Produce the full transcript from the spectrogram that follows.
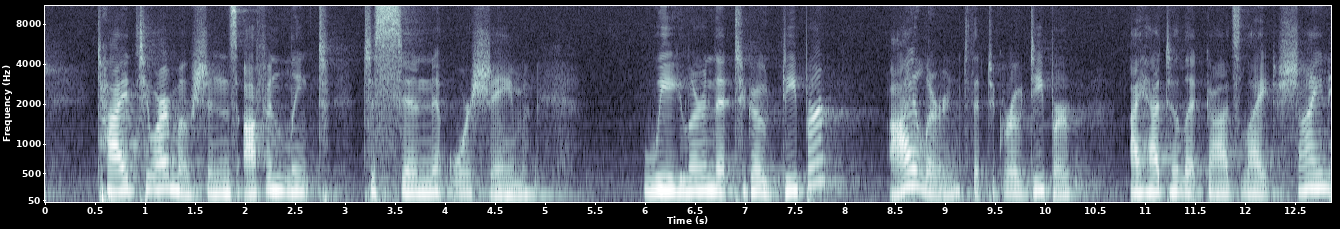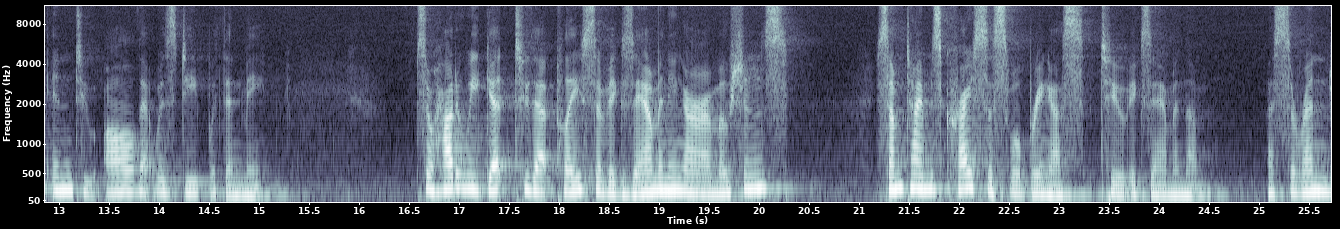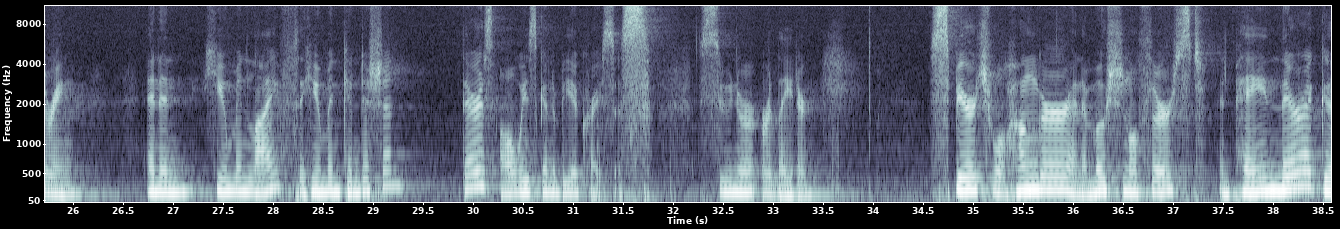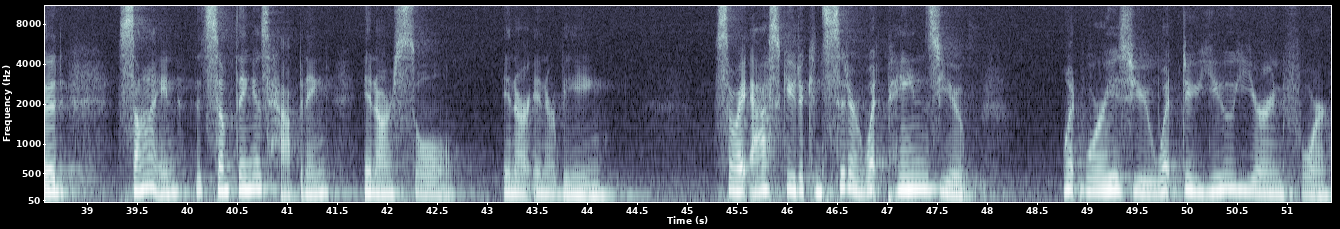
tied to our emotions, often linked to sin or shame. We learn that to go deeper, I learned that to grow deeper, I had to let God's light shine into all that was deep within me. So, how do we get to that place of examining our emotions? Sometimes crisis will bring us to examine them, a surrendering. And in human life, the human condition, there's always going to be a crisis, sooner or later. Spiritual hunger and emotional thirst and pain, they're a good sign that something is happening in our soul, in our inner being. So I ask you to consider what pains you, what worries you, what do you yearn for?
